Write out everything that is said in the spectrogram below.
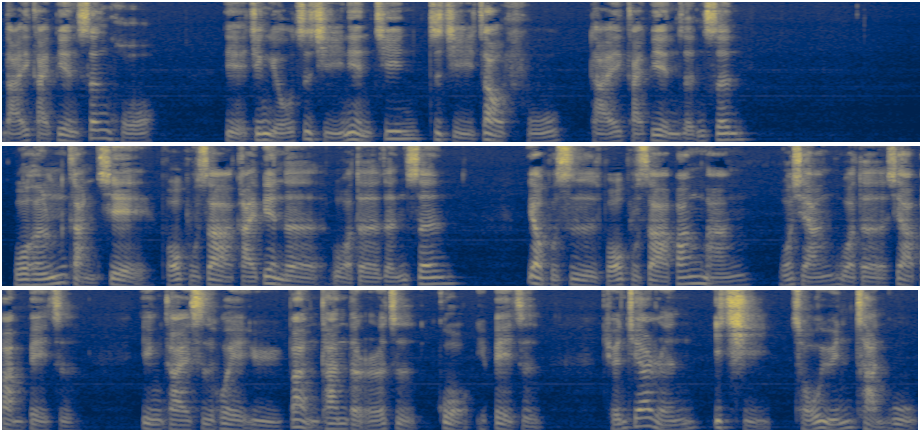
来改变生活，也经由自己念经、自己造福来改变人生。我很感谢佛菩萨改变了我的人生，要不是佛菩萨帮忙，我想我的下半辈子应该是会与半瘫的儿子过一辈子，全家人一起愁云惨雾，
